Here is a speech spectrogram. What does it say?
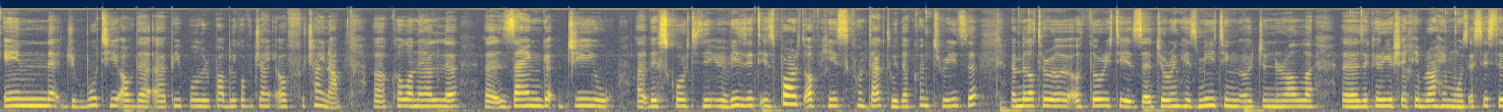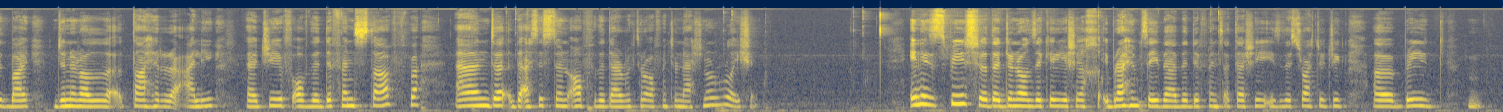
in Djibouti of the uh, People's Republic of, of China, uh, Colonel uh, Zhang Jiu. Uh, this court visit is part of his contact with the country's military authorities. During his meeting, General Zakaria Sheikh Ibrahim was assisted by General Tahir Ali, uh, Chief of the Defense Staff, and uh, the Assistant of the Director of International Relations. In his speech, uh, the General Zakaria Sheikh Ibrahim said that the defense attaché is the strategic uh, bridge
